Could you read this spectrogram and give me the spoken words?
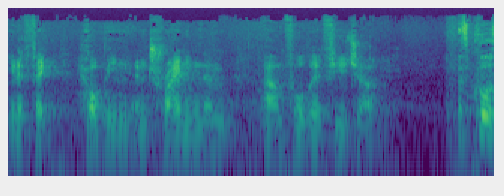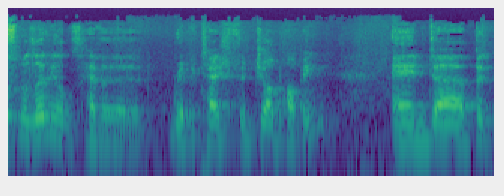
in effect, helping and training them um, for their future. Of course, millennials have a reputation for job hopping, and uh, but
